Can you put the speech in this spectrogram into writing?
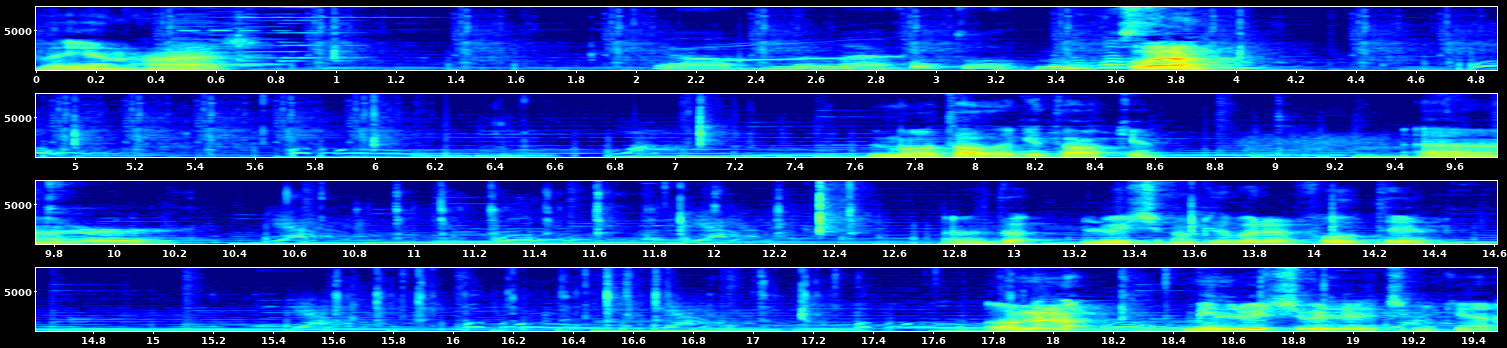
Det er en her. Ja, den har jeg fått òg. Men Å, ja. Du må ta tak i taket. Å, Uh, vent da. Luigi, kan ikke du bare få det til? Å, men min Luigi ville liksom ikke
